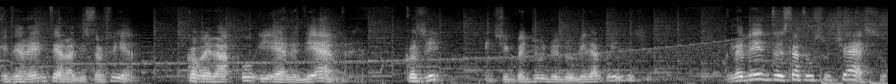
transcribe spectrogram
inerenti alla distrofia, come la UILDM. Così, il 5 giugno 2015, l'evento è stato un successo,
